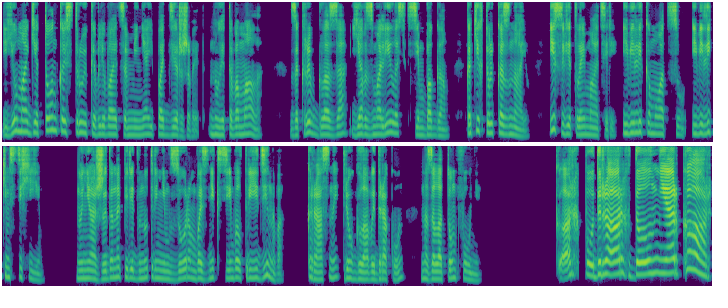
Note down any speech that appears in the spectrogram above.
Ее магия тонкой струйкой вливается в меня и поддерживает, но этого мало. Закрыв глаза, я взмолилась всем богам, каких только знаю, и Светлой Матери, и Великому Отцу, и Великим Стихиям. Но неожиданно перед внутренним взором возник символ Триединого — красный трехглавый дракон на золотом фоне. «Карх пудрарх долнеркар!»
